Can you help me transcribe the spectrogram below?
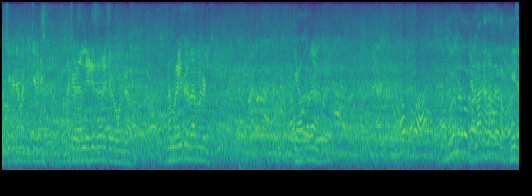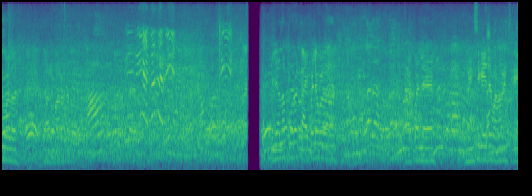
ಈಚೆ ಕಡೆ ಮತ್ತು ಈಚೆ ಕಡೆ ಆಚೆ ಕಡೆ ಎಲ್ಲ ಲೇಡೀಸ್ ಈಚೆ ಕಡೆ ಹೋಗ್ರಿ ನಮ್ಮ ರೈತರು ಇದಾರೆ ನೋಡಿ ಯಾವ ಕೇಳ್ತಾರೆ ಎಲ್ಲ ಥರದ ಬೀಜಗಳು ಇಲ್ಲೆಲ್ಲ ಪೂರ ಕಾಯಿಪಲ್ಯಗಳ ಕಾಯಿಪಲ್ಯ ಮೆಣಸಿಗೆ ಐತೆ ಒಣ ಮೆಣಸಿಗೆ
